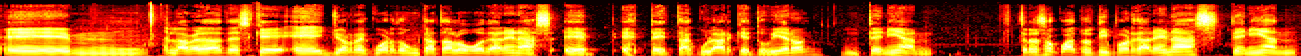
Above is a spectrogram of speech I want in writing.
Eh, la verdad es que eh, yo recuerdo un catálogo de arenas espectacular que tuvieron. Tenían tres o cuatro tipos de arenas, tenían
